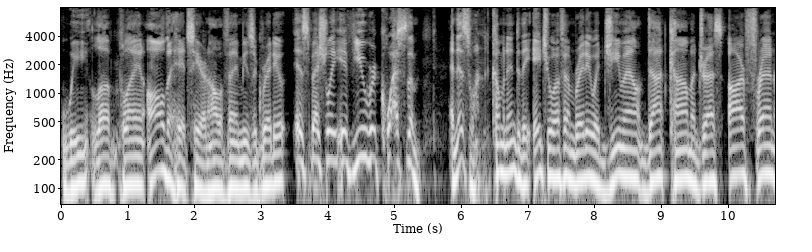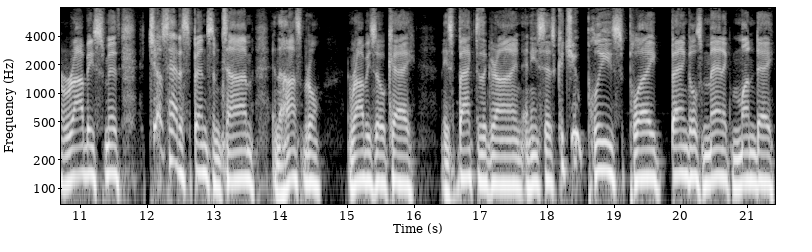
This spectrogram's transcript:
We love playing all the hits here in Hall of Fame Music Radio, especially if you request them. And this one coming into the HOFM radio at gmail.com address. Our friend Robbie Smith just had to spend some time in the hospital. And Robbie's okay. And he's back to the grind. And he says, Could you please play Bangles Manic Monday?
